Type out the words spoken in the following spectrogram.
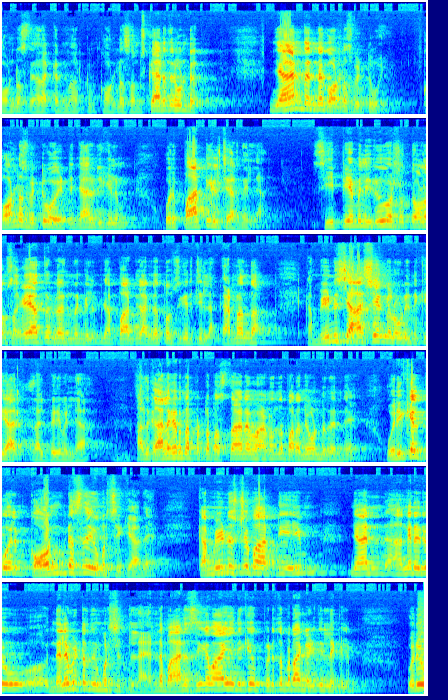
കോൺഗ്രസ് നേതാക്കന്മാർക്കും കോൺഗ്രസ് സംസ്കാരത്തിനുണ്ട് ഞാൻ തന്നെ കോൺഗ്രസ് വിട്ടുപോയി. കോൺഗ്രസ് വിട്ടുപോയിട്ട് ഞാൻ ഒരിക്കലും ഒരു പാർട്ടിയിൽ ചേർന്നില്ല. സി പി എമ്മിൽ ഇരുപത് വർഷത്തോളം സഹയാത്രികൾ എന്തെങ്കിലും ഞാൻ പാർട്ടിയിൽ അംഗത്വം സ്വീകരിച്ചില്ല. കാരണം എന്താ? കമ്മ്യൂണിസ്റ്റ് ആശയങ്ങളോട് എനിക്ക് താല്പര്യമില്ല. അത് കാലഘട്ടപ്പെട്ട പ്രസ്ഥാനമാണെന്ന് പറഞ്ഞുകൊണ്ട് തന്നെ ഒരിക്കൽ പോലും കോൺഗ്രസിനെ വിമർശിക്കാതെ കമ്മ്യൂണിസ്റ്റ് പാർട്ടിയെയും ഞാൻ അങ്ങനെ ഒരു നിലവിട്ടെന്ന് വിമർശിച്ചിട്ടില്ല. എന്റെ മാനസികമായി എനിക്ക് പൊരുത്തപ്പെടാൻ കഴിഞ്ഞില്ലെങ്കിലും ഒരു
